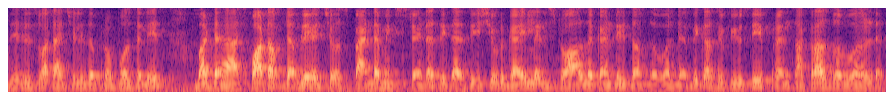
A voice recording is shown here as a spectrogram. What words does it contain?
this is what actually the proposal is. But uh, as part of WHO's pandemic status it has issued guidelines to all the countries of the world. Because if you see friends across the world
